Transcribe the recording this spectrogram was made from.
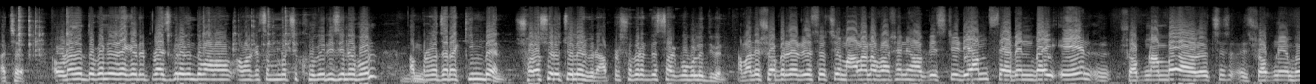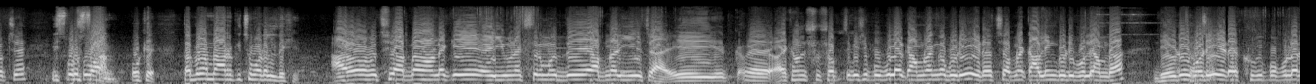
আচ্ছা ওনাদের দোকানের র্যাকেটের প্রাইসগুলো কিন্তু আমার- কাছে মনে হচ্ছে খুবই রিজনেবল আপনারা যারা কিনবেন সরাসরি চলে আসবেন আপনার সবের অ্যাড্রেস থাকবে বলে দিবেন। আমাদের শপের অ্যাড্রেস হচ্ছে Maulana Bhasani hockey stadium seven by A shop number আর হচ্ছে শপ নেম হচ্ছে স্পোর্টস ওয়ান ওকে তারপর আমরা আরও কিছু মডেল দেখি। আরও হচ্ছে আপনার অনেকে ইউনেক্স এর মধ্যে আপনার ইয়ে চায়। এই এখন সবচেয়ে বেশি পপুলার কামরাঙ্গা বডি এটা হচ্ছে আপনার কালিং বডি বলে আমরা ঢেউডো বডি এটা খুবই পপুলার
